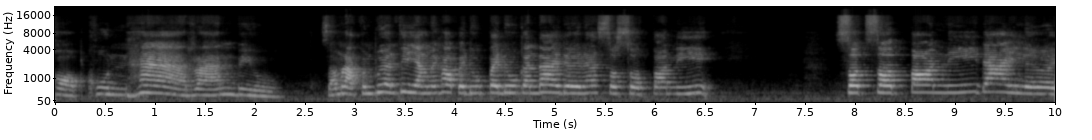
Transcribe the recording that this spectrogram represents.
ขอบคุณ 5 ล้านวิวสำหรับเพื่อนๆที่ยังไม่เข้าไปดูไปดูกันได้เลยนะ สดๆตอนนี้ สดๆตอนนี้ได้เลย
